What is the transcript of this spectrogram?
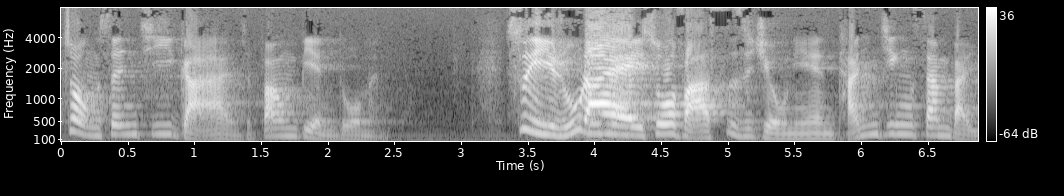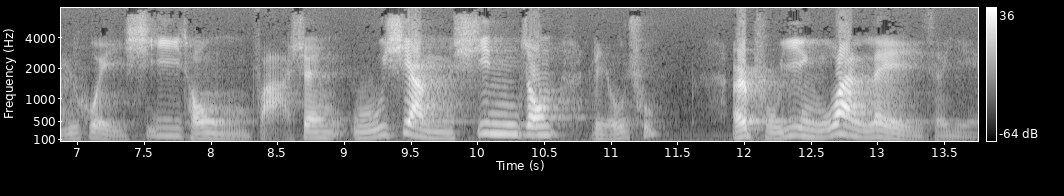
众生机感是方便多门。是以如来说法四十九年，谈经三百余会，悉从法身无相心中流出，而普应万类者也。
